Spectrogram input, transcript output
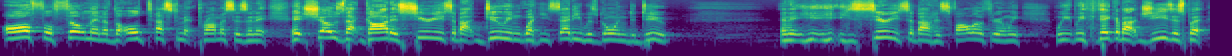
all fulfillment of the Old Testament promises, and it, it shows that God is serious about doing what He said He was going to do. And it, he, He's serious about His follow through. And we, we, we think about Jesus, but,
